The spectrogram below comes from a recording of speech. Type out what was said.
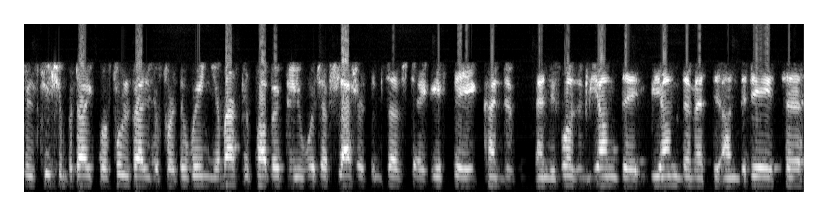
Kilkishen Bodyke were full value for the win. Newmarket probably would have flattered themselves to, if they kind of and it wasn't beyond the beyond them at the, on the day to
